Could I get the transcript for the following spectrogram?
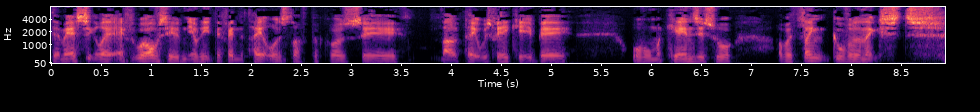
domestically, if, well obviously he'll need to defend the title and stuff because, uh, that title was vacated by Ovill McKenzie, so I would think over the next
